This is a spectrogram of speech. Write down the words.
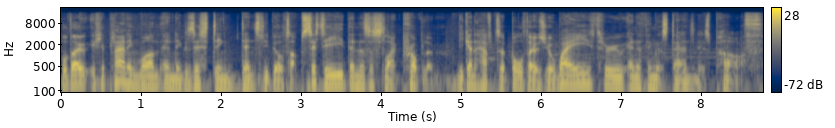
Although, if you're planning one in an existing, densely built up city, then there's a slight problem. You're going to have to bulldoze your way through anything that stands in its path.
